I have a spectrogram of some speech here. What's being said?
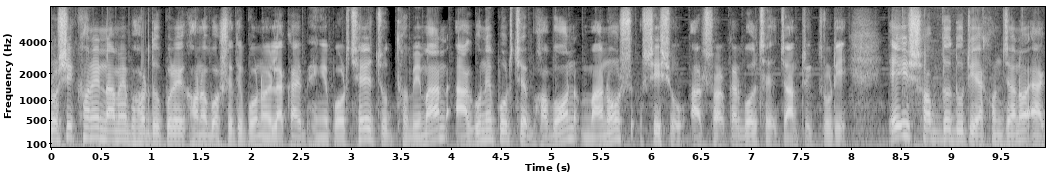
প্রশিক্ষণের নামে ভরদুপুরে ঘনবসতিপূর্ণ এলাকায় ভেঙে পড়ছে যুদ্ধ বিমান আগুনে পড়ছে ভবন, মানুষ, শিশু, আর সরকার বলছে যান্ত্রিক ত্রুটি। এই শব্দ দুটি এখন যেন এক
